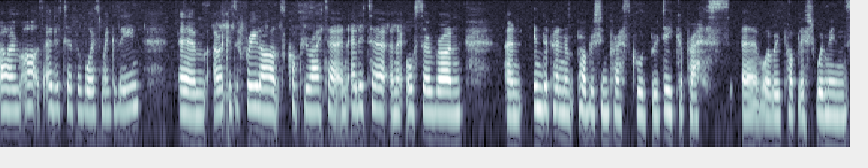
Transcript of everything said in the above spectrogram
I'm arts editor for Voice Magazine. Um, I work as a freelance copywriter and editor, and I also run an independent publishing press called Boudica Press, uh, where we publish women's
